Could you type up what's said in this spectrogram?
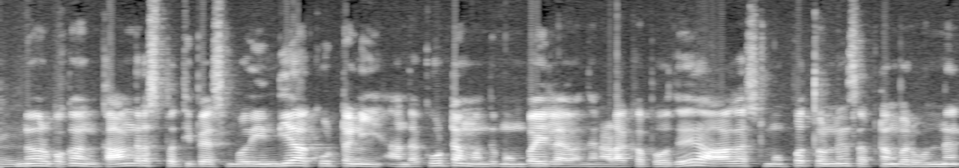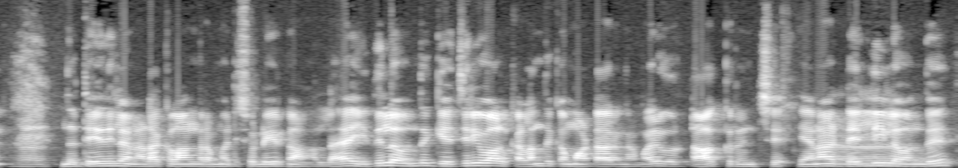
இன்னொரு பக்கம் காங்கிரஸ் பத்தி பேசும்போது இந்தியா கூட்டணி அந்த கூட்டம் வந்து மும்பைல வந்து நடக்க போகுது. ஆகஸ்ட் முப்பத்தொன்னு செப்டம்பர் ஒன்னு. இந்த தேதியில நடக்கலாங்கிற மாதிரி சொல்லியிருக்காங்கல்ல. இதுல வந்து கெஜ்ரிவால் கலந்துக்க மாட்டாருங்கிற மாதிரி ஒரு டாக் இருந்துச்சு. ஏன்னா டெல்லியில வந்து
